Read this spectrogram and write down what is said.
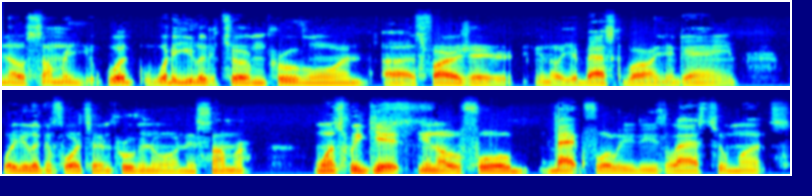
know, summer, what what are you looking to improve on uh, as far as your you know your basketball and your game? What are you looking forward to improving on this summer? Once we get you know full back fully these last two months,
